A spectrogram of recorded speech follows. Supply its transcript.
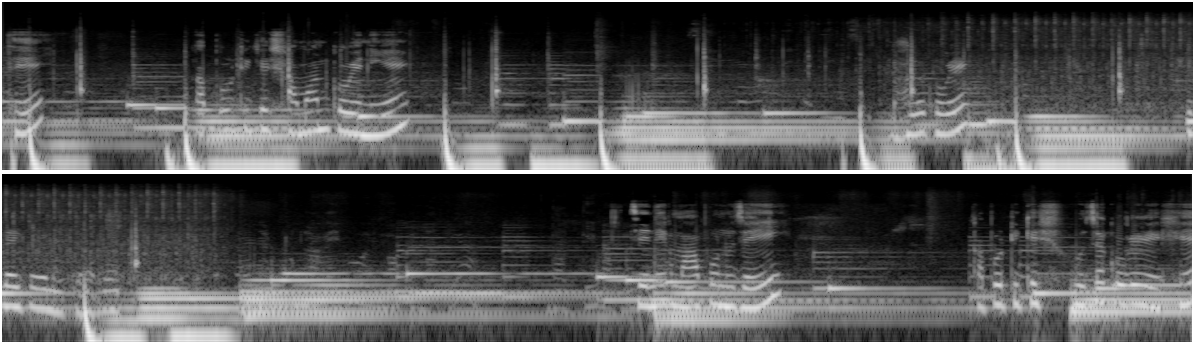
সাথে কাপড়টিকে সমান করে নিয়ে ভালো করে সেলাই করে নিতে হবে। চেনের মাপ অনুযায়ী কাপড়টিকে সোজা করে রেখে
